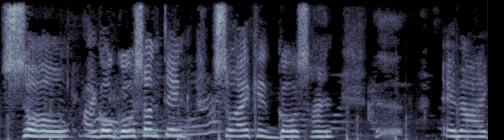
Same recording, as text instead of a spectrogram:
so I go ghost hunting so I can ghost hunt and I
